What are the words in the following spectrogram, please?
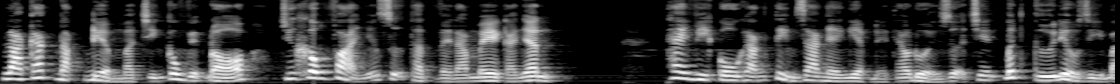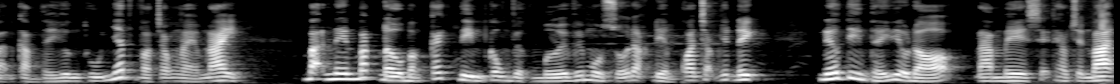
là các đặc điểm mà chính công việc đó chứ không phải những sự thật về đam mê cá nhân. Thay vì cố gắng tìm ra nghề nghiệp để theo đuổi dựa trên bất cứ điều gì bạn cảm thấy hứng thú nhất vào trong ngày hôm nay, bạn nên bắt đầu bằng cách tìm công việc mới với một số đặc điểm quan trọng nhất định. Nếu tìm thấy điều đó, đam mê sẽ theo chân bạn.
